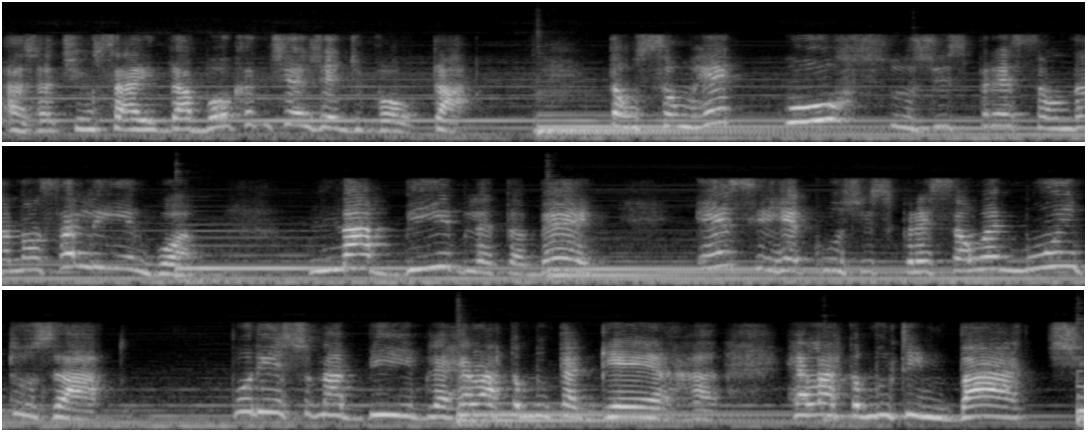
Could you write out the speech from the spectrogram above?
Elas já tinham saído da boca, não tinha jeito de voltar. Então, são recursos de expressão da nossa língua. Na Bíblia também, esse recurso de expressão é muito usado. Por isso, na Bíblia, relata muita guerra, relata muito embate,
